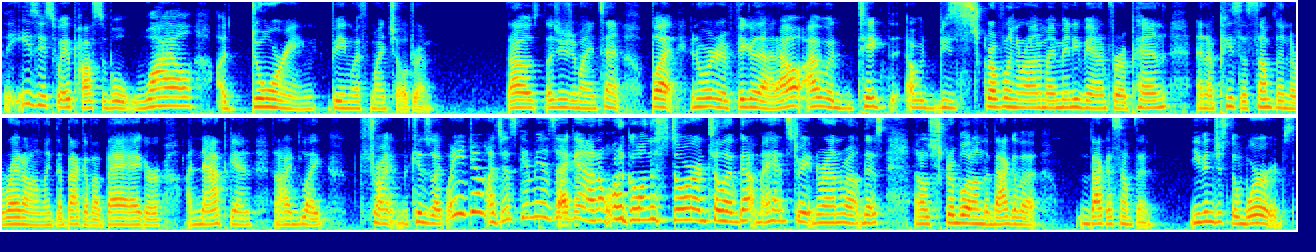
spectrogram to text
the easiest way possible while adoring being with my children. That was that's usually my intent. But in order to figure that out, I would take I would be scruffling around in my minivan for a pen and a piece of something to write on, like the back of a bag or a napkin, and I'd like try and the kids are like, What are you doing? I just give me a second. I don't want to go in the store until I've got my head straightened around about this and I'll scribble it on the back of a back of something even just the words.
